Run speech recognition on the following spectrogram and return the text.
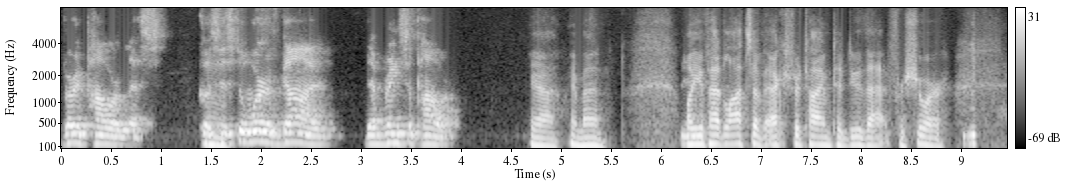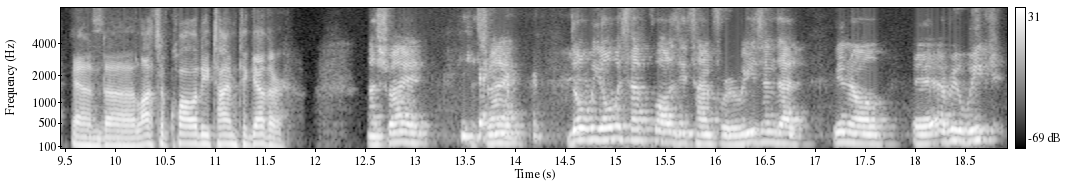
very powerless, because Mm. it's the word of God that brings the power. Yeah, amen. Well, Yeah. you've had lots of extra time to do that for sure, and uh, lots of quality time together. That's right. That's right. Though we always have quality time for a reason that, you know, uh, every week,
